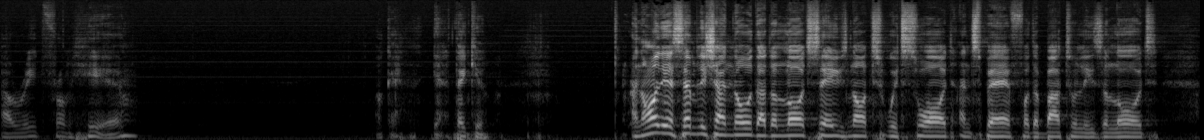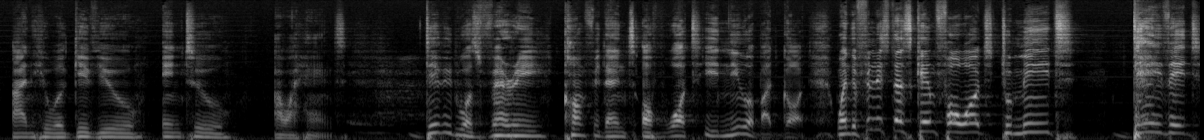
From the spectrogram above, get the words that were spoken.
I'll read from here. Okay, yeah, thank you. And all the assembly shall know that the Lord saves not with sword and spear, for the battle is the Lord's, and he will give you into our hands. David was very confident of what he knew about God. When the Philistines came forward to meet David,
